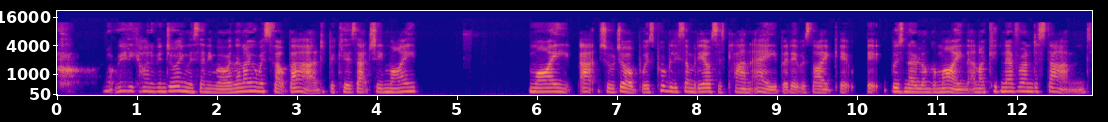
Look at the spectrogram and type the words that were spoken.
not really kind of enjoying this anymore. And then I almost felt bad because actually my my actual job was probably somebody else's plan A, but it was like it it was no longer mine, and I could never understand.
